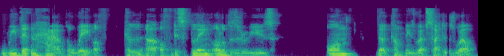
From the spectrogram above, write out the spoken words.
we then have a way of uh, of displaying all of those reviews on the company's website as well.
